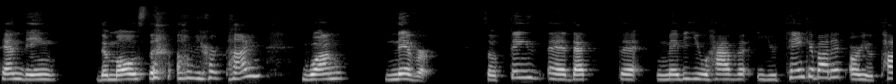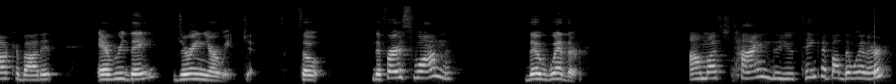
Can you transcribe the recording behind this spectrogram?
10 being the most of your time, 1 never. So things uh, that uh, maybe you have you think about it or you talk about it every day during your week. So the first one, the weather how much time do you think about the weather?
